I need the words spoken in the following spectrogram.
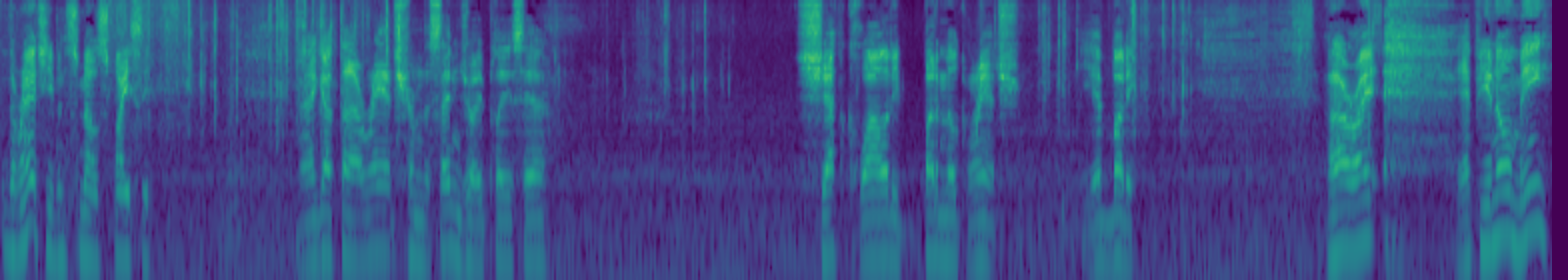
the ranch even smells spicy. I got the ranch from the Senjoy place here. Chef quality buttermilk ranch. Yeah, buddy. All right. If you know me,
